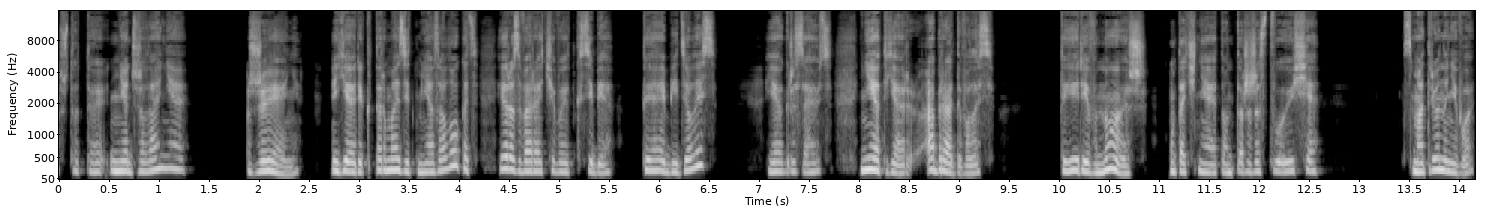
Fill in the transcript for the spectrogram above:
Что-то нет желания? Жень, Ярик тормозит меня за локоть и разворачивает к себе. «Ты обиделась?» Я огрызаюсь. «Нет, Яр, обрадовалась». «Ты ревнуешь?» — уточняет он торжествующе. Смотрю на него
